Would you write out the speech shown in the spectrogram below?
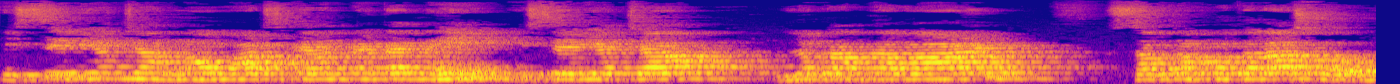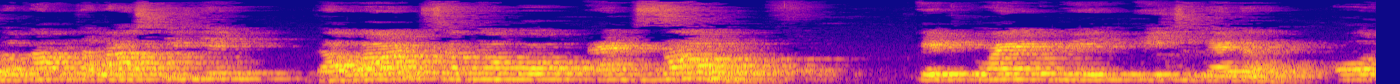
इससे भी अच्छा नो वर्ड्स इवन बेटर नहीं, इससे भी अच्छा लुक अप द वर्ड शब्दों को तलाश करो। लोग आप तलाश कीजिए। द वर्ड शब्दों को and sound it quite with each letter और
